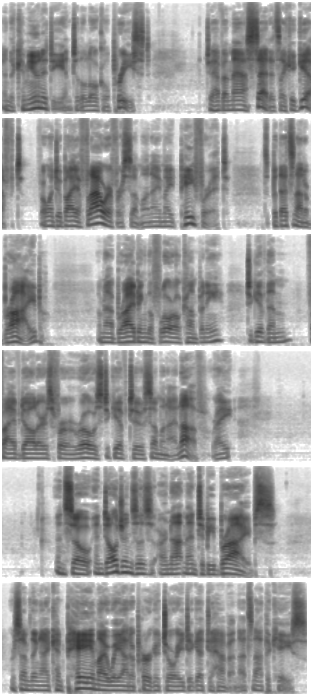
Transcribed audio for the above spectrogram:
and the community and to the local priest. To have a Mass said, it's like a gift. If I want to buy a flower for someone, I might pay for it. But that's not a bribe. I'm not bribing the floral company to give them $5 for a rose to give to someone I love, right? And so indulgences are not meant to be bribes or something I can pay my way out of purgatory to get to heaven. That's not the case.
